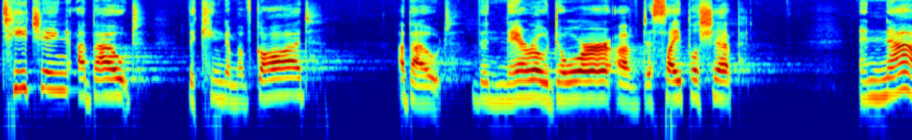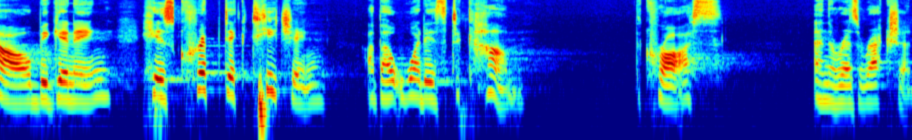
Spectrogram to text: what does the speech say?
teaching about the kingdom of God, about the narrow door of discipleship, and now beginning his cryptic teaching about what is to come the cross and the resurrection.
